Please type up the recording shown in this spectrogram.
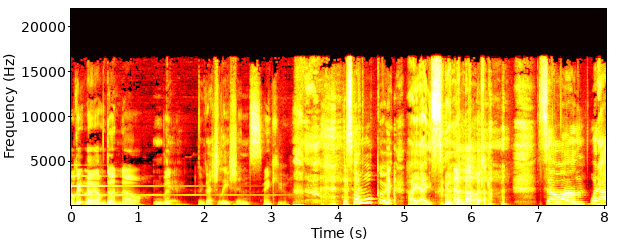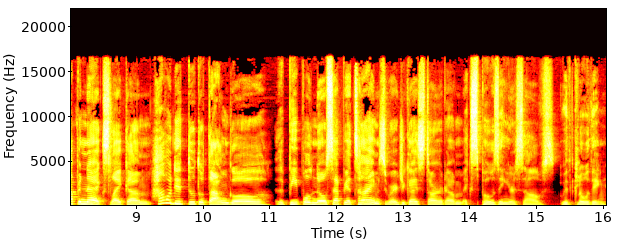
Okay, like, I'm done now. But Okay, congratulations. thank you. so okay. Hi, Ice. Hello. so um, what happened next? Like um, how did Tuto Tango? The people know Sepia Times. Where did you guys start um exposing yourselves with clothing?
